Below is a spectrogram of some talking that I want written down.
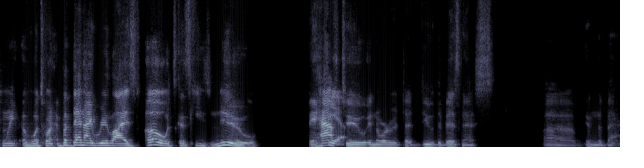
point of what's going? on? But then I realized, oh, it's because he's new. They have Yeah. to in order to do the business uh, in the back.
